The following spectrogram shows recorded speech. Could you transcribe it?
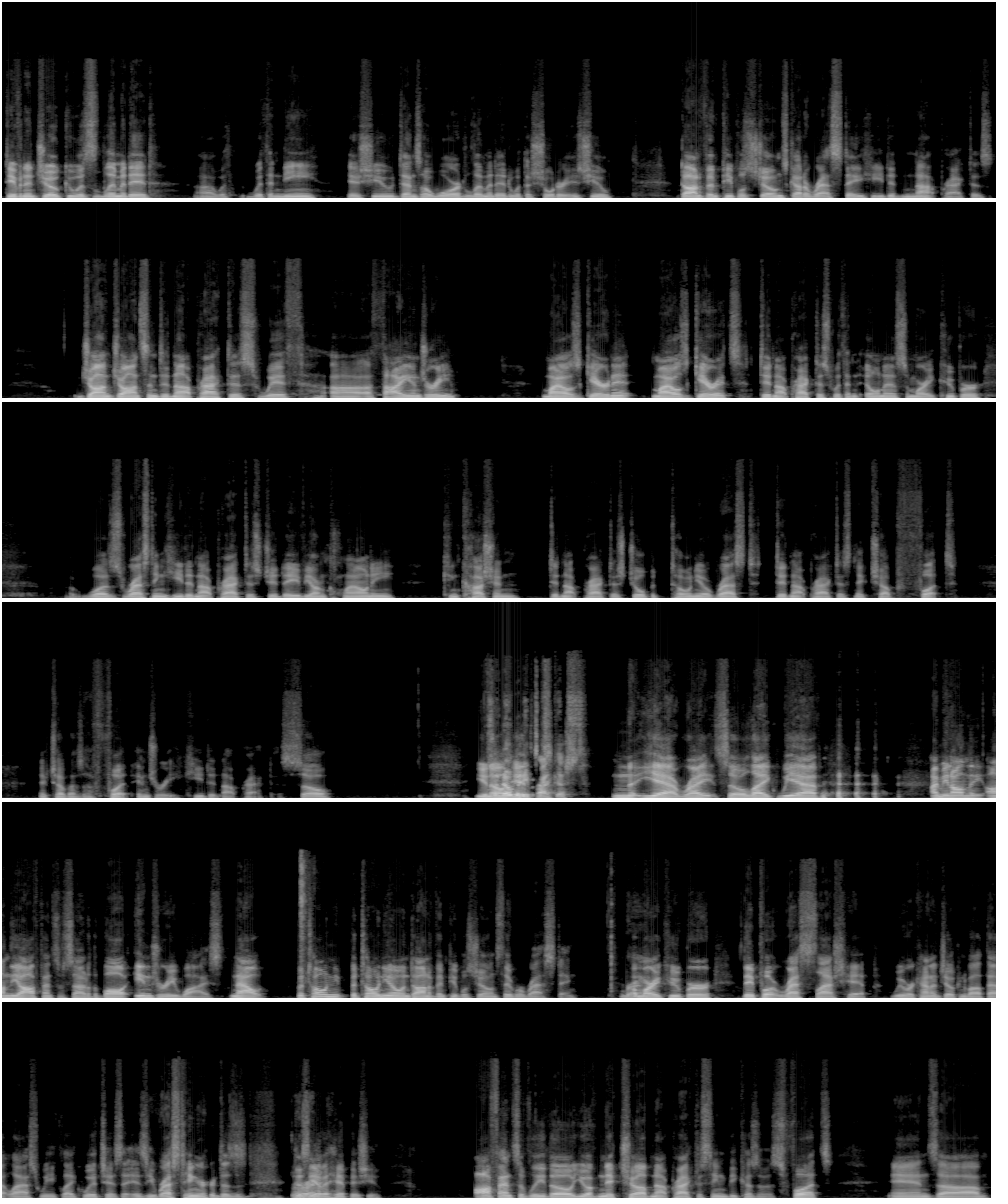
David Njoku was limited uh, with with a knee issue. Denzel Ward limited with a shoulder issue. Donovan Peoples Jones got a rest day. He did not practice. John Johnson did not practice with uh, a thigh injury. Myles Garrett, Myles Garrett did not practice with an illness. Amari Cooper was resting. He did not practice. Jadeveon Clowney, concussion, did not practice. Joel Bitonio, rest, did not practice. Nick Chubb, foot. Nick Chubb has a foot injury. He did not practice. So you know, so nobody practiced. N- yeah, right. So like we have, I mean, on the on the offensive side of the ball, injury wise, now Bitonio, Bitonio and Donovan Peoples Jones they were resting. Right. Amari Cooper, they put rest slash hip. We were kind of joking about that last week. Like, which is it? Is he resting or does does right. he have a hip issue? Offensively, though, you have Nick Chubb not practicing because of his foot, and uh,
